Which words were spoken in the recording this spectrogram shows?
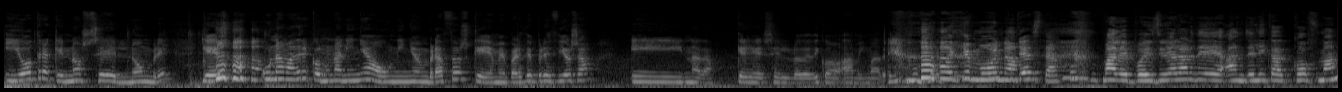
y otra que no sé el nombre, que es una madre con una niña o un niño en brazos que me parece preciosa. Y nada, que se lo dedico a mi madre. ¡Qué mona! ya está. Vale, pues yo voy a hablar de Angélica Kaufmann,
